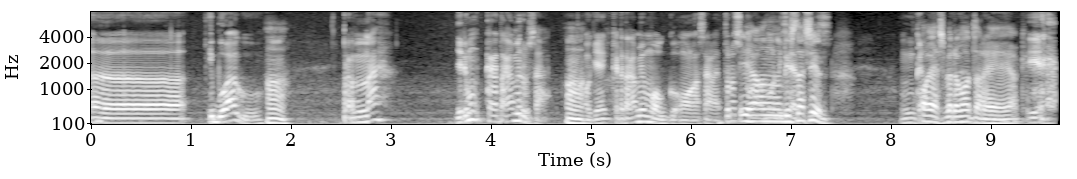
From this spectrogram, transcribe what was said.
eh ibu aku Hah. pernah jadi kereta kami rusak. Hmm. Oke, kereta kami mogok nggak salah. Terus Yang di stasiun? Enggak. Oh ya sepeda motor ya. Oke. Iya.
